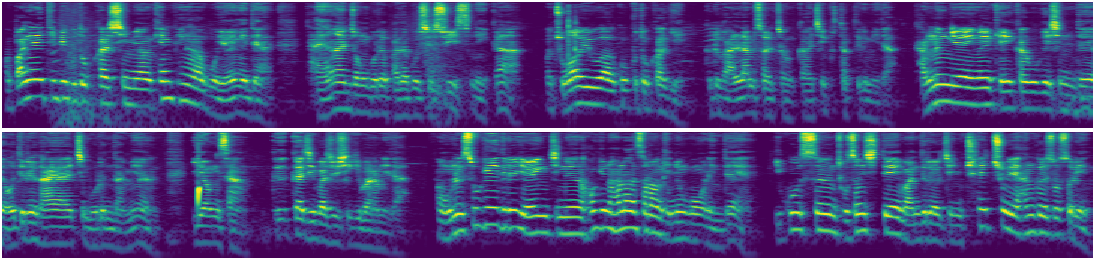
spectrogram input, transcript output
어, 빵이네 TV 구독하시면 캠핑하고 여행에 대한 다양한 정보를 받아보실 수 있으니까 어, 좋아요하고 구독하기 그리고 알람 설정까지 부탁드립니다. 강릉 여행을 계획하고 계신데 어디를 가야 할지 모른다면 이 영상 끝까지 봐주시기 바랍니다. 아, 오늘 소개해드릴 여행지는 허균 한안설원 기념공원인데 이곳은 조선시대에 만들어진 최초의 한글 소설인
